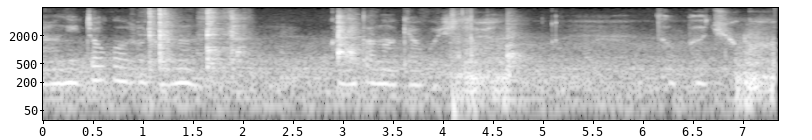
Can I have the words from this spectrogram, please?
양이 적어서 저는 간단하게 하고 있어요. 덮어주고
